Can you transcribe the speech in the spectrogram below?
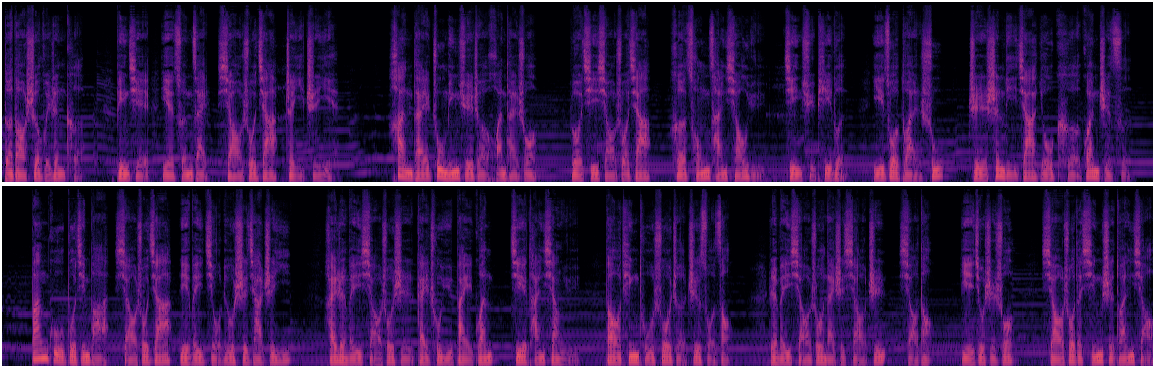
得到社会认可，并且也存在小说家这一职业。汉代著名学者桓谭说：“若其小说家和从残小语。”进取辟论，以作短书，指申理家有可观之词。班固不仅把小说家列为九流十家之一，还认为小说是盖出于拜官、皆谈项羽、道听途说者之所造，认为小说乃是小知小道。也就是说，小说的形式短小，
